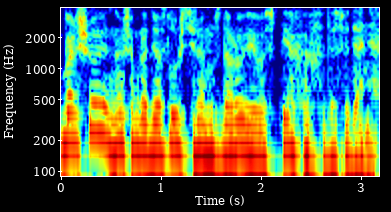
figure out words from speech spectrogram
большое нашим радиослушателям. Здоровья и успехов. До свидания.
